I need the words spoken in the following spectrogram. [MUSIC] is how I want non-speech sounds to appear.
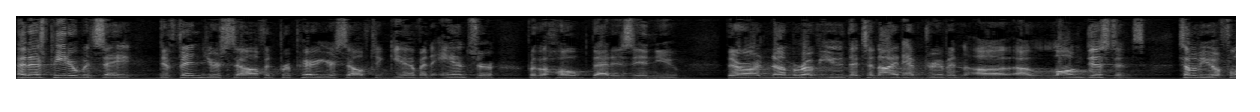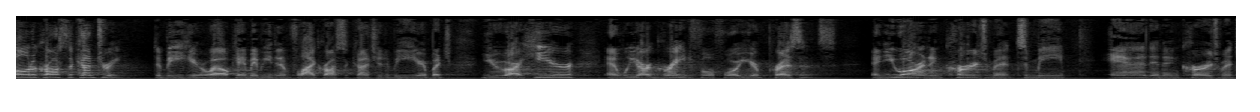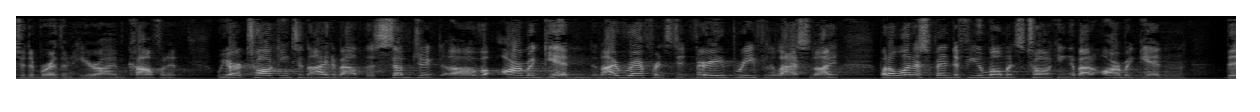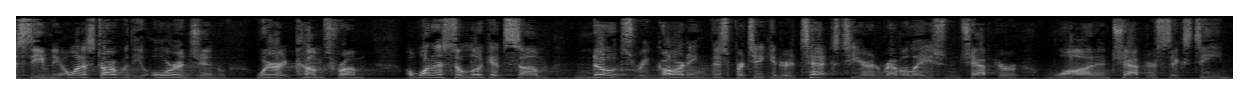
And as Peter would say, defend yourself and prepare yourself to give an answer for the hope that is in you. There are a number of you that tonight have driven a, a, long distance. Some of you have flown across the country to be here. Well, okay, maybe you didn't fly across the country to be here, but you are here and we are grateful for your presence. And you are an encouragement to me and an encouragement to the brethren here, I am confident. We are talking tonight about the subject of Armageddon. And I referenced it very briefly last night, but I want to spend a few moments talking about Armageddon this evening. I want to start with the origin, where it comes from. I want us to look at some notes regarding this particular text here in Revelation chapter 1 and chapter 16.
